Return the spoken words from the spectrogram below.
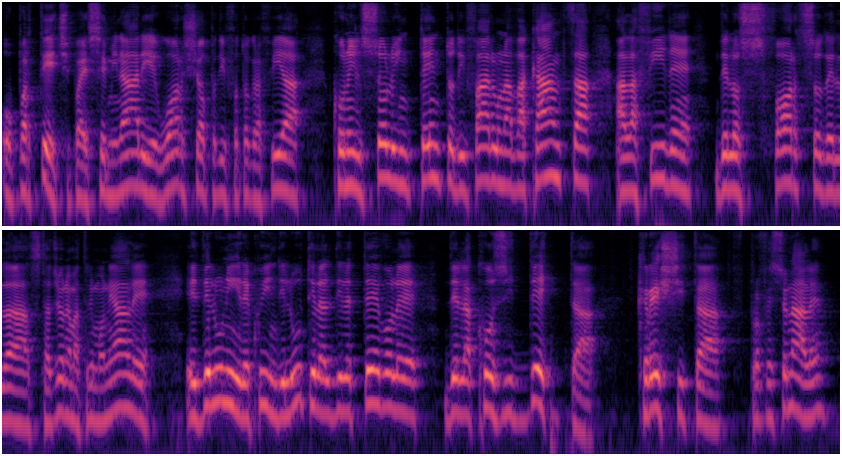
o partecipa ai seminari e workshop di fotografia con il solo intento di fare una vacanza alla fine dello sforzo della stagione matrimoniale e dell'unire quindi l'utile al dilettevole della cosiddetta crescita professionale?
